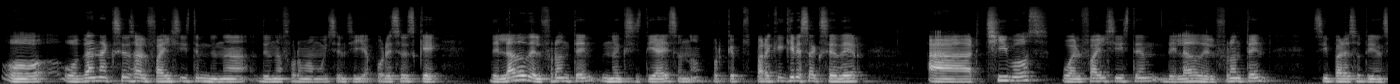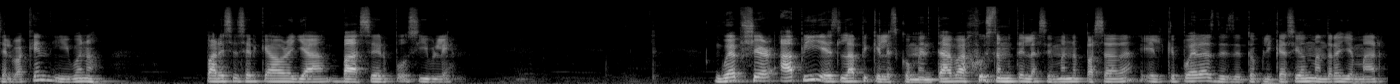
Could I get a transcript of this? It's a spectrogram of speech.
o, dan acceso al file system de una, de una, forma muy sencilla. Por eso es que del lado del frontend no existía eso, ¿no? Porque pues, ¿para qué quieres acceder a archivos o al file system del lado del frontend si para eso tienes el backend? Y bueno, parece ser que ahora ya va a ser posible. WebShare API es la API que les comentaba justamente la semana pasada, el que puedas desde tu aplicación mandar a llamar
